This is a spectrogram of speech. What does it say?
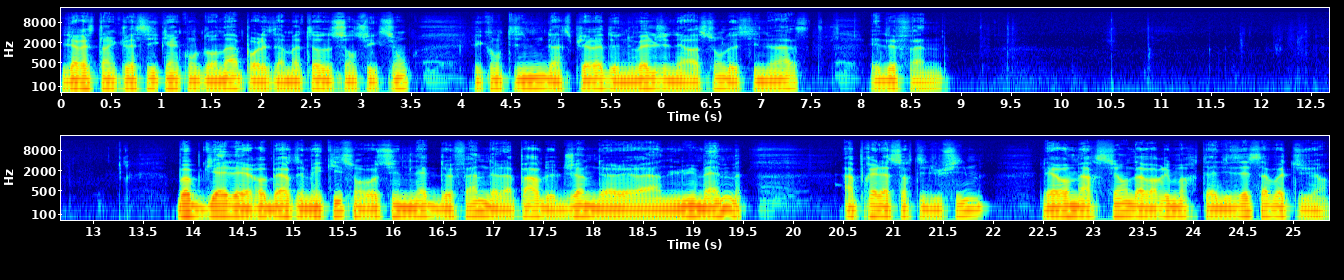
Il reste un classique incontournable pour les amateurs de science-fiction et continue d'inspirer de nouvelles générations de cinéastes et de fans. Bob Gale et Robert Zemeckis ont reçu une lettre de fan de la part de John DeLorean lui-même, après la sortie du film, les remerciant d'avoir immortalisé sa voiture.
